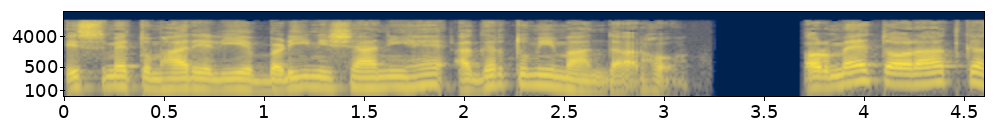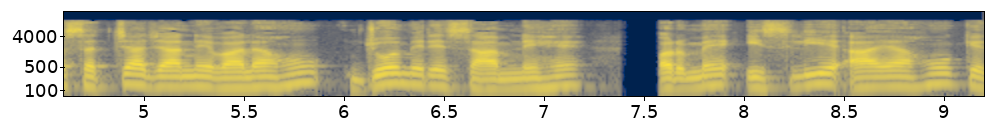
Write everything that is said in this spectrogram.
اس میں تمہارے لیے بڑی نشانی ہے اگر تم ایماندار ہو۔ اور میں تورات کا سچا جاننے والا ہوں، جو میرے سامنے ہے، اور میں اس لیے آیا ہوں کہ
